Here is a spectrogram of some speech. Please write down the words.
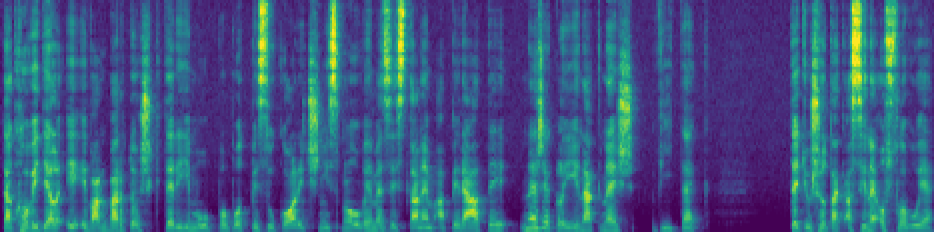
Tak ho viděl i Ivan Bartoš, který mu po podpisu koaliční smlouvy mezi Stanem a Piráty neřekl jinak než Vítek. Teď už ho tak asi neoslovuje.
